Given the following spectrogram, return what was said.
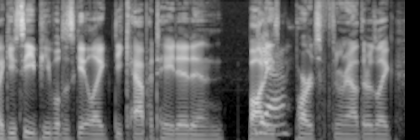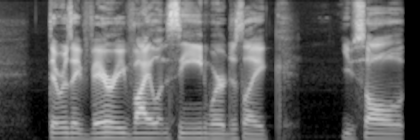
Like you see people just get like decapitated and body Yeah. parts thrown out. There's like there was a very violent scene where just like you saw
